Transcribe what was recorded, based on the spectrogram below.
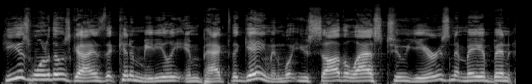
He is one of those guys that can immediately impact the game. And what you saw the last two years, and it may have been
